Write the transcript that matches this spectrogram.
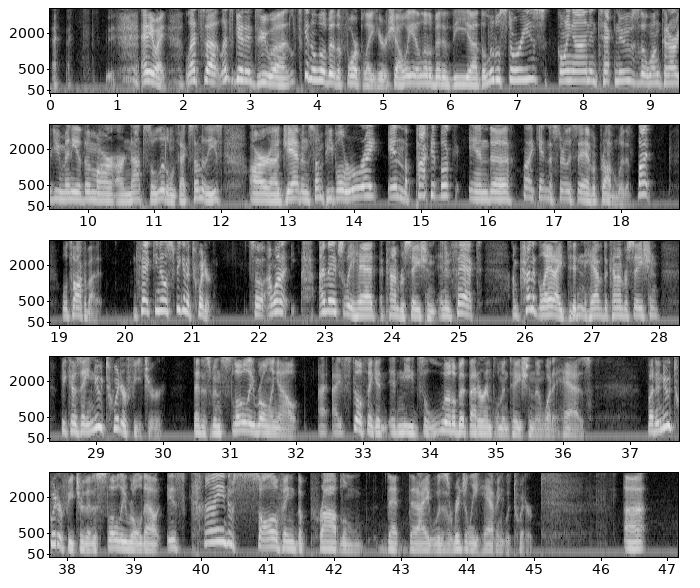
anyway, let's uh, let's get into uh, let's get a little bit of the foreplay here, shall we? A little bit of the uh, the little stories going on in tech news. Though one could argue many of them are are not so little. In fact, some of these are uh, jabbing some people right in the pocketbook, and uh, well, I can't necessarily say I have a problem with it, but we'll talk about it. In fact, you know, speaking of Twitter, so I want to. I've actually had a conversation, and in fact, I'm kind of glad I didn't have the conversation because a new Twitter feature that has been slowly rolling out, I, I still think it, it needs a little bit better implementation than what it has. But a new Twitter feature that is slowly rolled out is kind of solving the problem that that I was originally having with Twitter. Uh,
